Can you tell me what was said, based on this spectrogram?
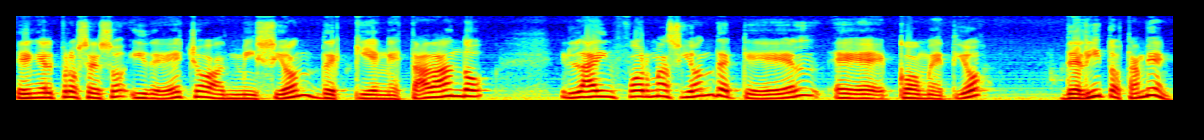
en el proceso y de hecho admisión de quien está dando la información de que él eh, cometió delitos también.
